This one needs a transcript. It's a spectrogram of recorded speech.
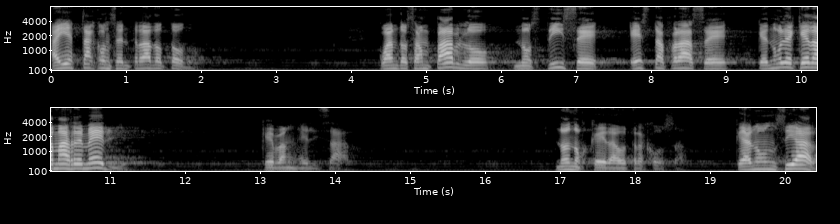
Ahí está concentrado todo. Cuando San Pablo nos dice esta frase, que no le queda más remedio que evangelizar. No nos queda otra cosa que anunciar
